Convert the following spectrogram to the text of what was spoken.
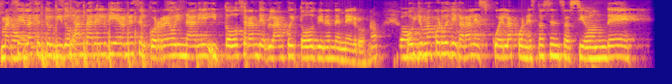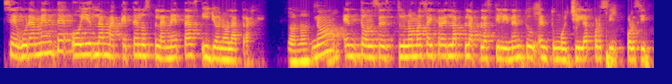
Marcela, se te olvidó mandar el viernes el correo y nadie, y todos eran de blanco y todos vienen de negro, ¿no? O yo me acuerdo llegar a la escuela con esta sensación de seguramente hoy es la maqueta de los planetas y yo no la traje. No, no, Entonces tú nomás ahí traes la, la, plastilina en tu, en tu mochila por si, por si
